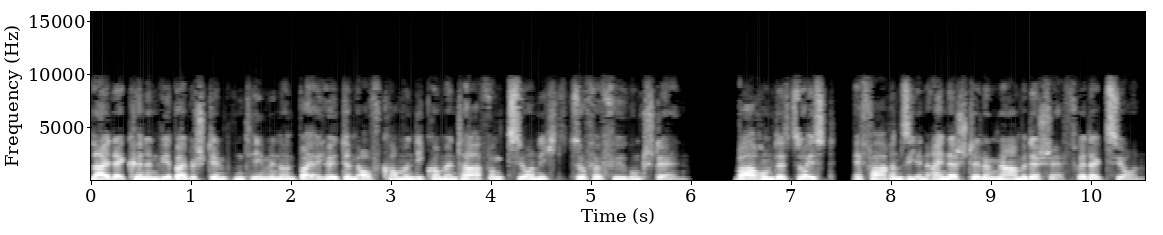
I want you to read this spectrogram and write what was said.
leider können wir bei bestimmten Themen und bei erhöhtem Aufkommen die Kommentarfunktion nicht zur Verfügung stellen. Warum das so ist, erfahren Sie in einer Stellungnahme der Chefredaktion.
